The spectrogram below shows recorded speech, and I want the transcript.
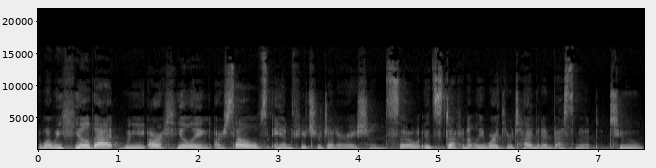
And when we heal that, we are healing ourselves and future generations. So it's definitely worth your time and investment to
